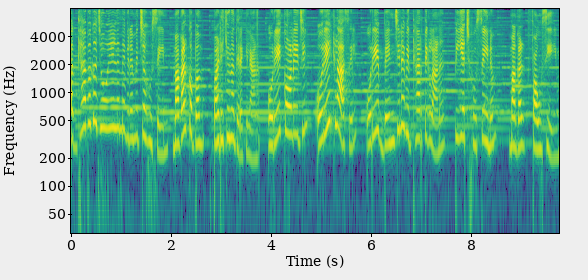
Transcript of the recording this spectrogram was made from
അധ്യാപക ജോലിയിൽ നിന്ന് വിരമിച്ച ഹുസൈൻ മകൾക്കൊപ്പം പഠിക്കുന്ന തിരക്കിലാണ്. ഒരേ കോളേജിൽ ഒരേ ക്ലാസ്സിൽ ഒരേ ബെഞ്ചിലെ വിദ്യാർത്ഥികളാണ് പി എച്ച് ഹുസൈനും മകൾ ഫൗസിയയും.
